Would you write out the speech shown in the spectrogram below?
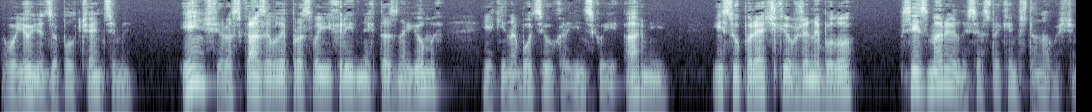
воюють з ополченцями. Інші розказували про своїх рідних та знайомих, які на боці української армії, і суперечки вже не було. Всі змирилися з таким становищем.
